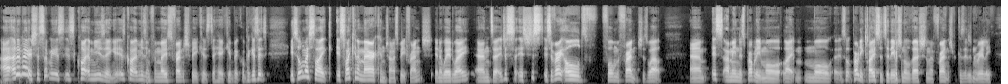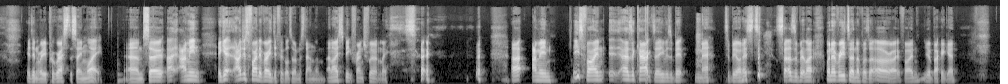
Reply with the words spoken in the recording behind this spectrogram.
I, I don't know. It's just something that's it's quite amusing. It is quite amusing for most French speakers to hear Quebecois because it's it's almost like it's like an American trying to speak French in a weird way, and uh, it just it's just it's a very old form of French as well. Um, it's I mean it's probably more like more it's probably closer to the original version of French because it didn't really it didn't really progress the same way. Um, so I, I mean, again, I just find it very difficult to understand them, and I speak French fluently. so, uh, I mean, he's fine as a character. He was a bit meh, to be honest. so I was a bit like, whenever he turned up, I was like, oh, all right, fine, you're back again.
